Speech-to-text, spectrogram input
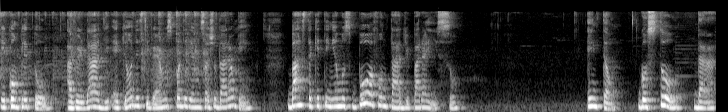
E completou: A verdade é que onde estivermos poderemos ajudar alguém. Basta que tenhamos boa vontade para isso. Então, gostou da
